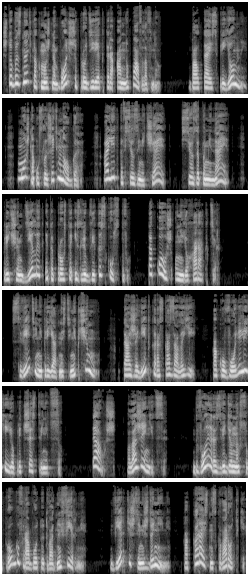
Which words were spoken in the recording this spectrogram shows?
чтобы знать как можно больше про директора Анну Павловну. Болтаясь в приемной, можно услышать многое, а Литка все замечает, все запоминает, причем делает это просто из любви к искусству. Такой уж у нее характер. Свете неприятности ни к чему. Та же Литка рассказала ей, как уволили ее предшественницу. Да уж, положенницы. Двое разведенных супругов работают в одной фирме. Вертишься между ними, как карась на сковородке.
